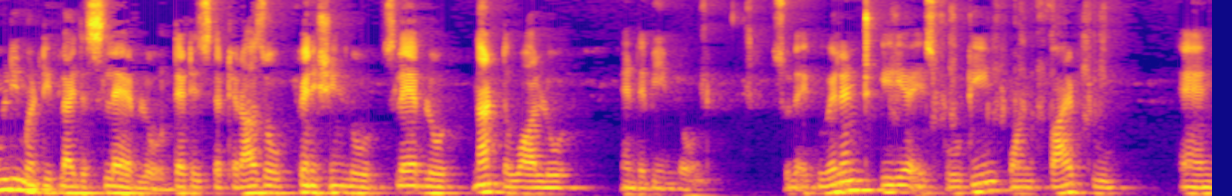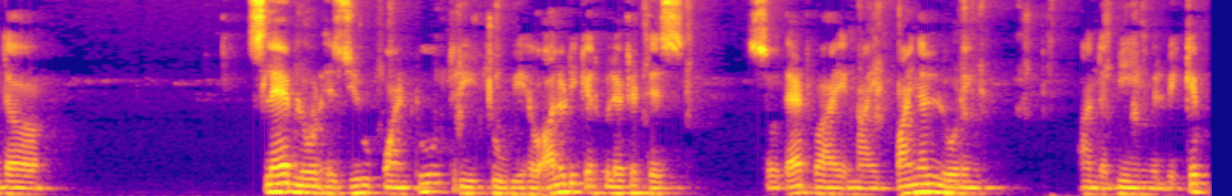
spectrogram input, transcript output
only multiply the slab load that is the terrazzo finishing load slab load not the wall load and the beam load. So the equivalent area is 14.52 and the slab load is 0.232 we have already calculated this so that why my final loading on the beam will be kip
